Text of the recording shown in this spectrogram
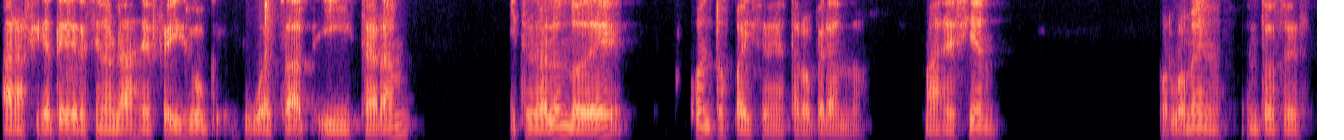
Ahora, fíjate que recién hablabas de Facebook, WhatsApp e Instagram, y estás hablando de cuántos países van a estar operando, más de 100, por lo menos. Entonces,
